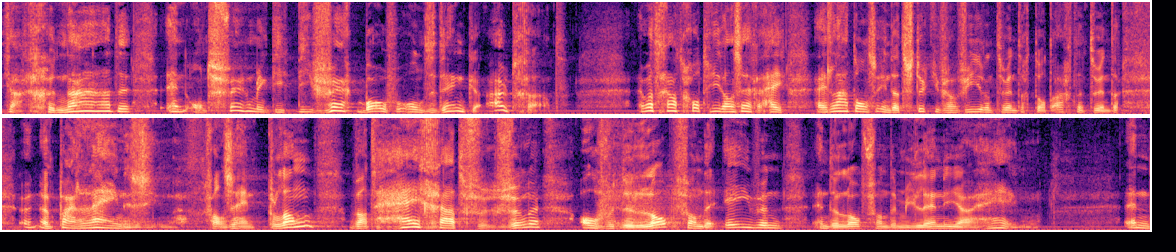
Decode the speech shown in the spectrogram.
ja, genade en ontferming die, die ver boven ons denken uitgaat. En wat gaat God hier dan zeggen? Hij, hij laat ons in dat stukje van 24 tot 28 een, een paar lijnen zien van zijn plan, wat hij gaat vervullen over de loop van de eeuwen en de loop van de millennia heen. En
